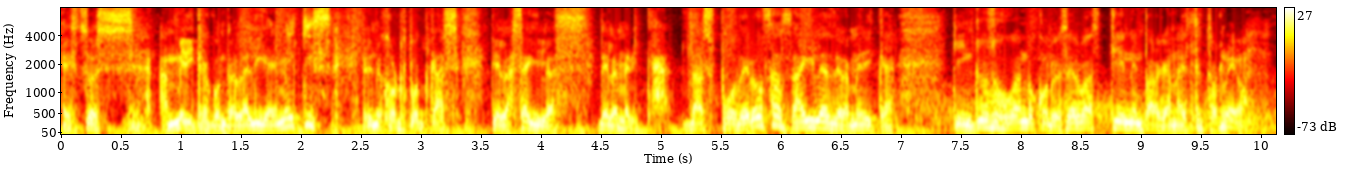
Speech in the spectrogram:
esto es América contra la Liga MX, el mejor podcast de las Águilas del América. Las poderosas Águilas del América, que incluso jugando con reservas tienen para ganar este torneo.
